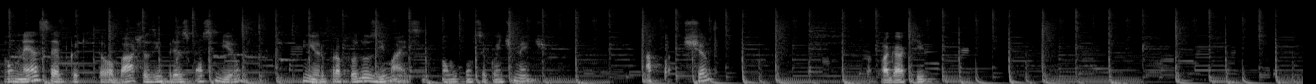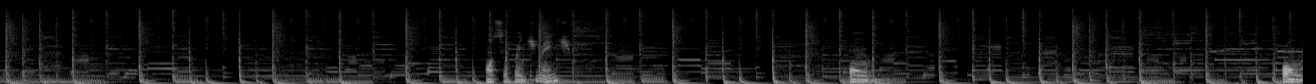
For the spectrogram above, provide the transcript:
Então nessa época que estava baixa, as empresas conseguiram dinheiro para produzir mais. Então, consequentemente, a taxa apagar aqui. Consequentemente, com, com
